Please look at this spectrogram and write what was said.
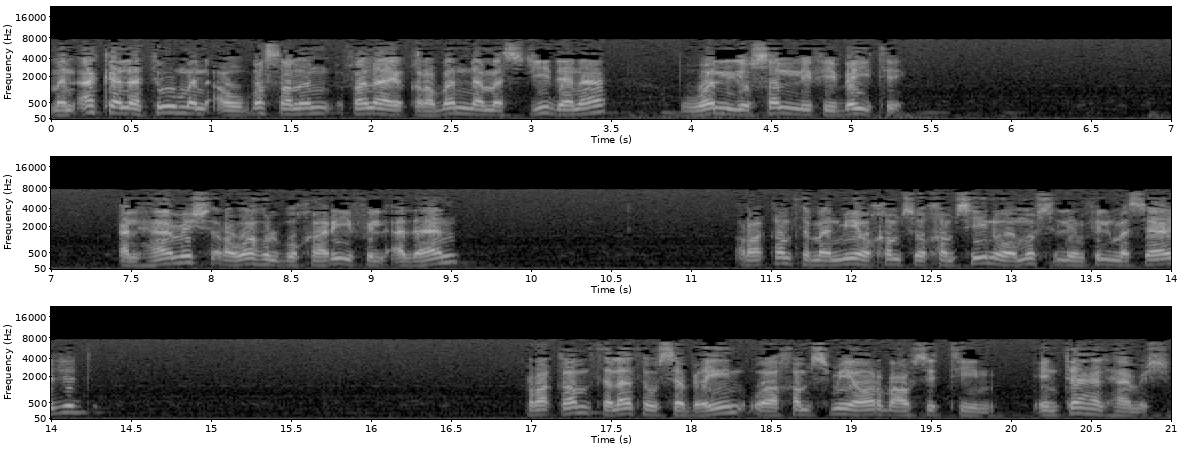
من أكل ثوما أو بصلا فلا يقربن مسجدنا وليصلي في بيته. الهامش رواه البخاري في الأذان رقم 855 ومسلم في المساجد رقم 73 و564 انتهى الهامش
